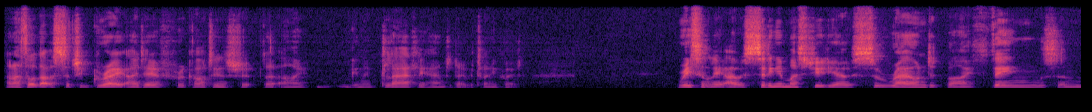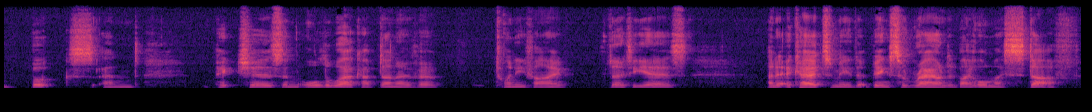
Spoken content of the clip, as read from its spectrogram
And I thought that was such a great idea for a cartoon strip that I you know, gladly handed over 20 quid. Recently, I was sitting in my studio surrounded by things and books and pictures and all the work I've done over 25, 30 years. And it occurred to me that being surrounded by all my stuff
